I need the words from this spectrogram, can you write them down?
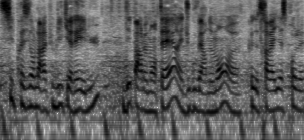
si le président de la République est réélu, des parlementaires et du gouvernement que de travailler à ce projet.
